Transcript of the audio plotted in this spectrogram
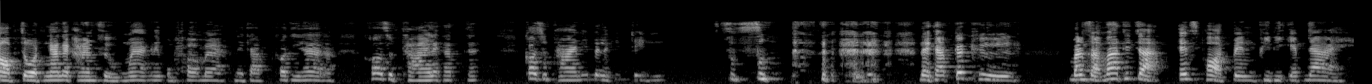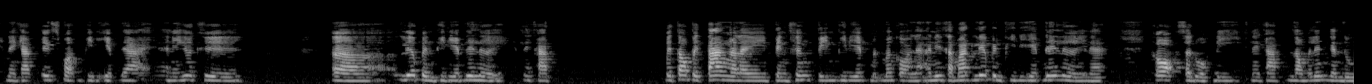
ตอบโจทย์งานอาคารสูงมากนี่ผมชอบมากนะครับ ข้อที่ห้านะข้อสุดท้ายแล้วครับนะข้อสุดท้ายนี่เป็นอะไรที่เจ๋งสุดๆนะครับก็คือมันสามารถที่จะ export เป็น PDF ได้นะครับ export PDF ได้ อันนี้ก็คือเอ่อเลือกเป็น PDF ได้เลยนะครับ ไม่ต้องไปตั้งอะไรเป็นเครื่องปริ้น PDF เหมือนเมื่อก่อนแล้ว อันนี้สามารถเลือกเป็น PDF ได้เลยนะ ก็สะดวกดีนะครับ ลองไปเล่นกันดู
